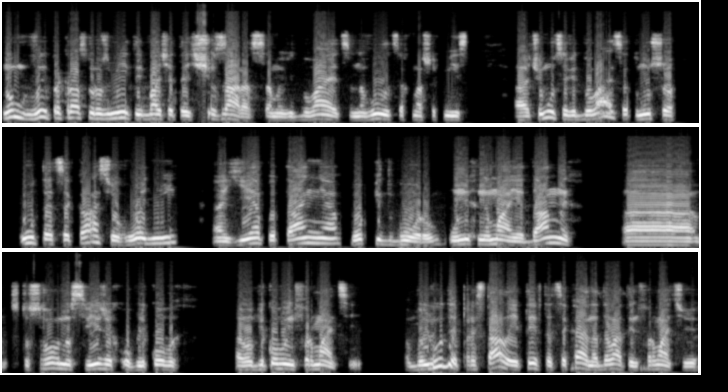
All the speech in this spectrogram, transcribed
Ну, ви прекрасно розумієте і бачите, що зараз саме відбувається на вулицях наших міст. А чому це відбувається? Тому що у ТЦК сьогодні е, є питання по підбору. У них немає даних е, стосовно свіжих облікових е, облікової інформації. Бо люди перестали йти в ТЦК надавати інформацію,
